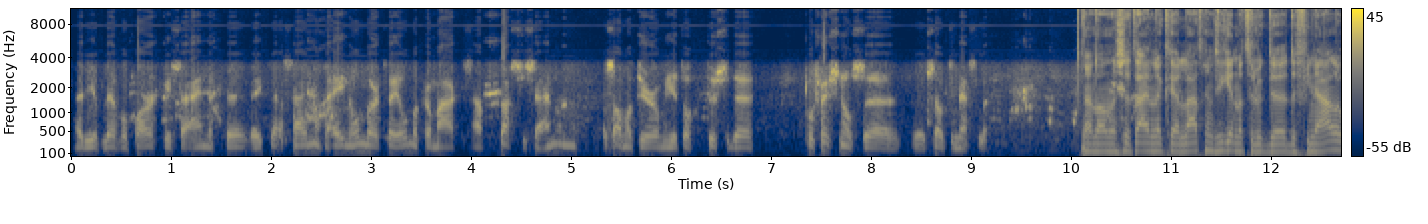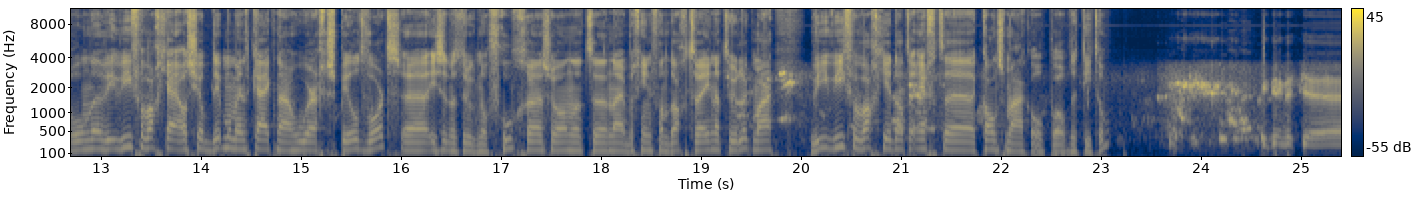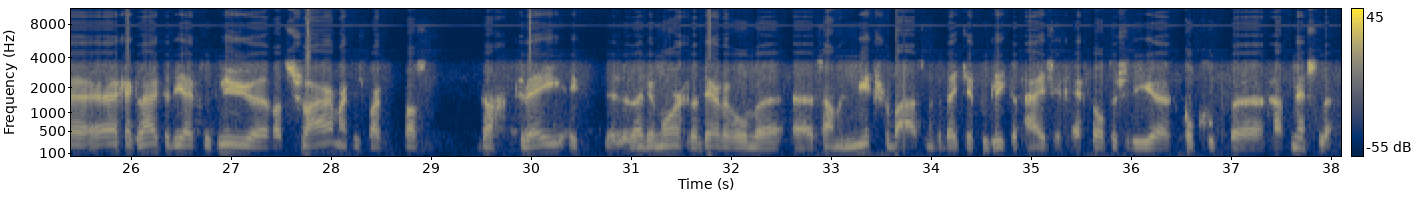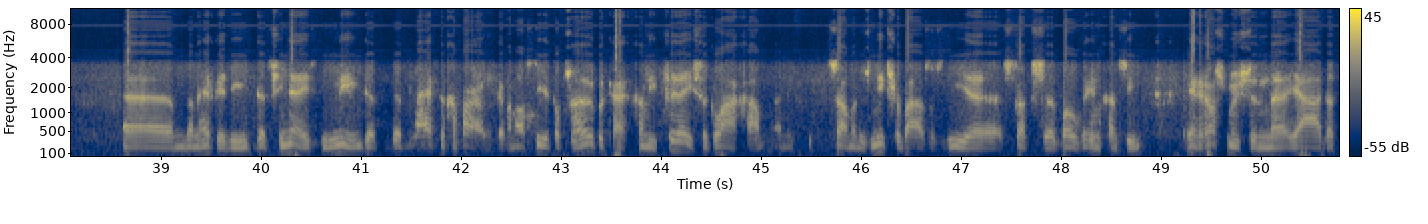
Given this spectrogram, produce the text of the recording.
die op level park is eindigde. Weet je, als hij nog 100, 200 kan maken, zou het fantastisch zijn. Om, als amateur om hier toch tussen de professionals uh, zo te nestelen. Nou, dan is uiteindelijk uh, later in het weekend natuurlijk de, de finale ronde. Wie, wie, verwacht jij als je op dit moment kijkt naar hoe er gespeeld wordt? Uh, is het natuurlijk nog vroeg, zo aan het begin van dag 2 natuurlijk. Maar wie, wie verwacht je dat er echt kans maken op, op de titel? Ik denk dat je, kijk Luiten die heeft het nu wat zwaar, maar het is pas dag 2. Ik, we hebben morgen de derde ronde. Uh, me niks verbazen met een beetje het publiek dat hij zich echt wel tussen die uh, kopgroep uh, gaat nestelen. Ehm, dan heb je die, dat Chinees, die Lee, dat, dat blijft een gevaarlijke. Want als die het op zijn heupen krijgt, kan die vreselijk laag gaan. En ik zou me dus niks verbazen als die straks bovenin gaan zien. En Rasmussen, ja, dat,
